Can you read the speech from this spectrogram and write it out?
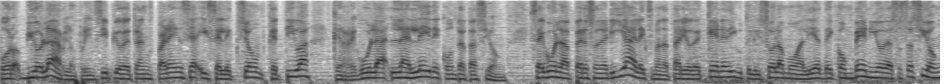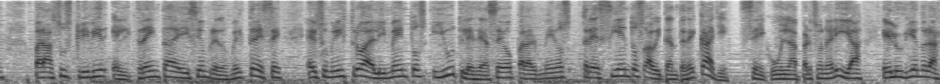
por violar los principios de transparencia y selección objetiva que regula la ley de contratación. Según la Personería, el exmandatario de Kennedy utilizó la modalidad de convenio de asociación para suscribir el 30 de diciembre de 2013 el suministro de alimentos y útiles de aseo para al menos 300 habitantes de calle. Según la Personería, eludiendo las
